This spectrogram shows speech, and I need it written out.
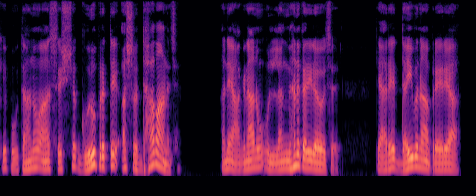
કે પોતાનો આ શિષ્ય ગુરુ પ્રત્યે અશ્રદ્ધાવાન છે અને આજ્ઞાનું ઉલ્લંઘન કરી રહ્યો છે. ત્યારે દૈવના પ્રેર્યા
